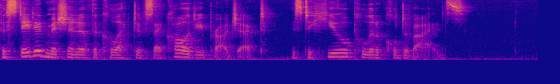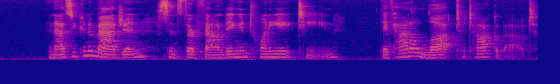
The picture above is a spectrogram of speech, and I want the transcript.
The stated mission of the Collective Psychology Project is to heal political divides. And as you can imagine, since their founding in 2018, they've had a lot to talk about.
